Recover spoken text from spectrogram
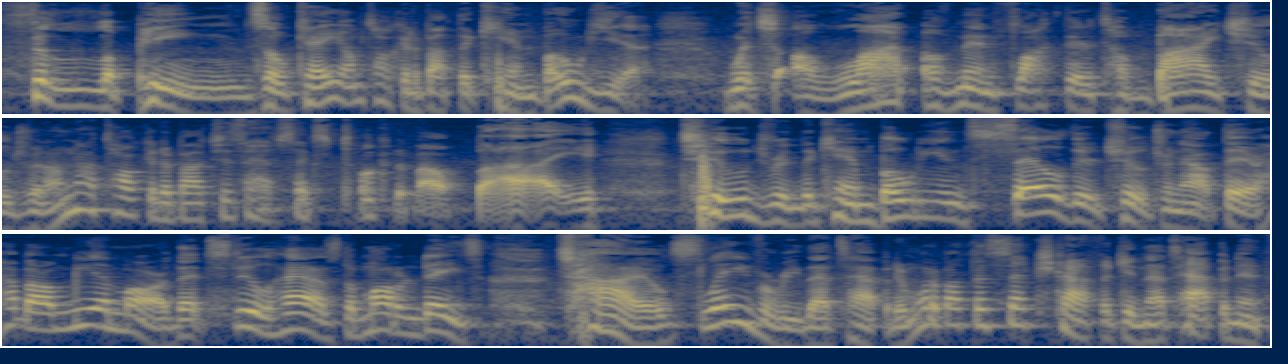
Philippines. Okay, I'm talking about the Cambodia, which a lot of men flock there to buy children. I'm not talking about just have sex. I'm talking about buy children. The Cambodians sell their children out there. How about Myanmar that still has the modern days child slavery that's happening? What about the sex trafficking that's happening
